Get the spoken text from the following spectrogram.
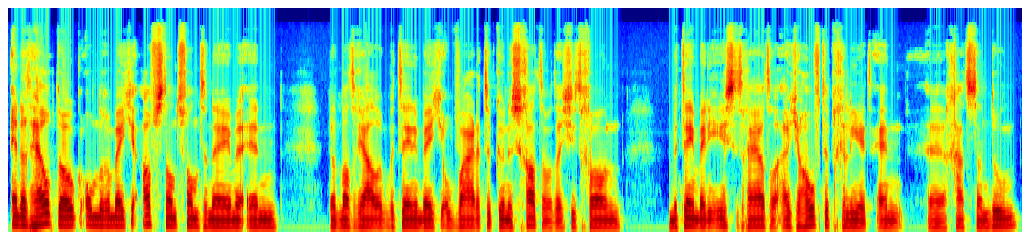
En dat helpt ook om er een beetje afstand van te nemen. En dat materiaal ook meteen een beetje op waarde te kunnen schatten. Want als je het gewoon meteen bij die eerste try-out al uit je hoofd hebt geleerd en uh, gaat staan doen,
